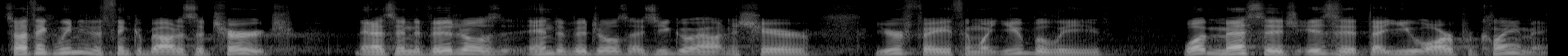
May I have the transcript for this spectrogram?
So I think we need to think about as a church and as individuals, individuals as you go out and share your faith and what you believe, what message is it that you are proclaiming?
